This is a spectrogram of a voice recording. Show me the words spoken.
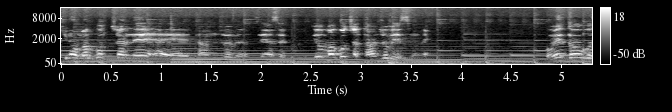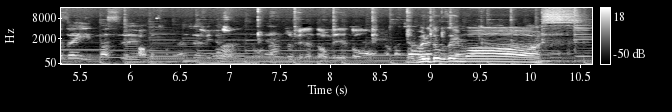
昨日、まこっちゃんね、えー誕生日の前夜祭。今日、まこっちゃん誕生日ですよね。おめでとうございます。あまこっちゃん誕生日なんですよ。誕生日なんだ、おめでとう。おめでとうございます。こ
